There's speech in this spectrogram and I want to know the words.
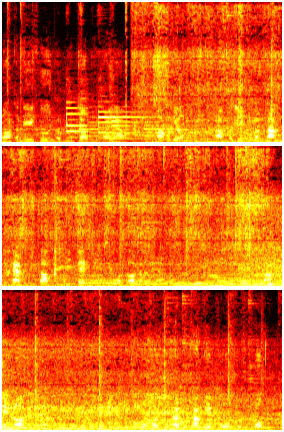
นอนตั้งนี้คืนเราลูกเจ้าผมจะไปแล้ว มาคนเดียวครับวันนี้ผมแบบตั้งแคบตั้งมีเต้นเสียขอนอนไปเลยเนี่ยถามเต้นนอนไปเลยอ่ะถ้ามึงถามเต้นโผล่ผมโต๊ะไม่วันนอนบนเตียงก็ได้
